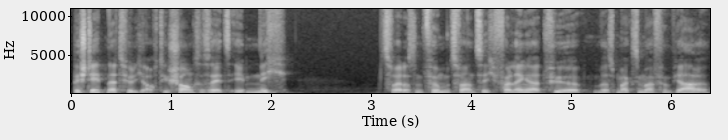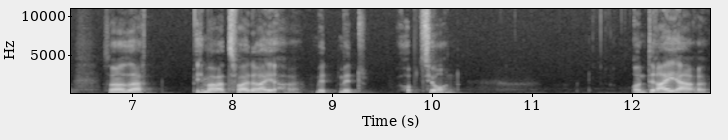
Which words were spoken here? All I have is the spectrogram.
besteht natürlich auch die Chance, dass er jetzt eben nicht 2025 verlängert für was maximal fünf Jahre, sondern sagt, ich mache zwei, drei Jahre mit, mit Option. Und drei Jahre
